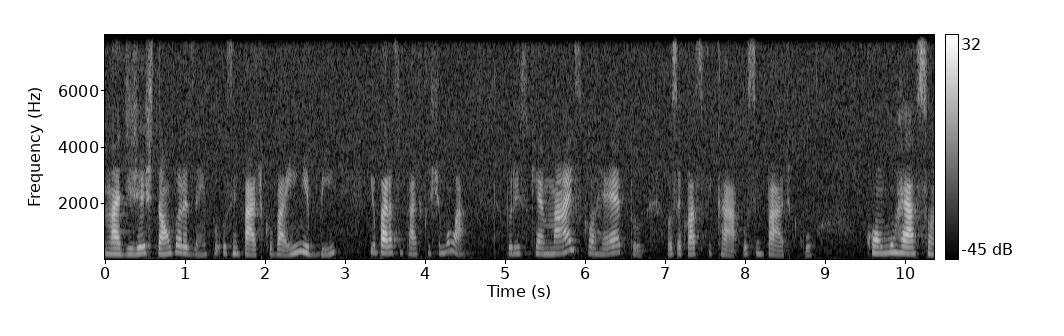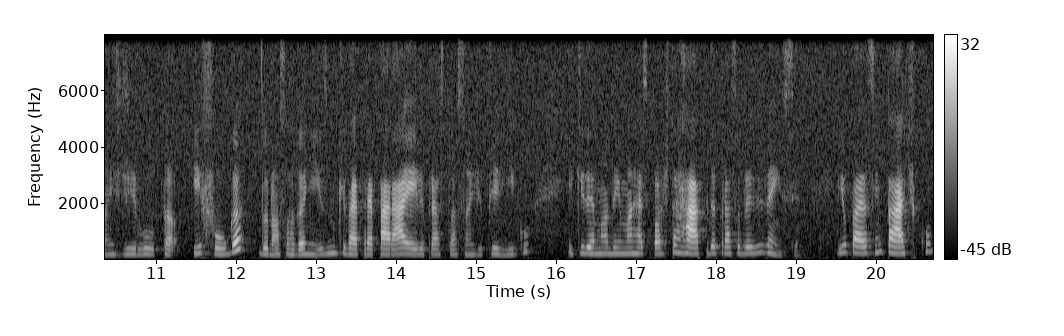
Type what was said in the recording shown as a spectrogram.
na digestão, por exemplo, o simpático vai inibir e o parasimpático estimular. Por isso que é mais correto você classificar o simpático como reações de luta e fuga do nosso organismo, que vai preparar ele para situações de perigo e que demandem uma resposta rápida para a sobrevivência. E o parasimpático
